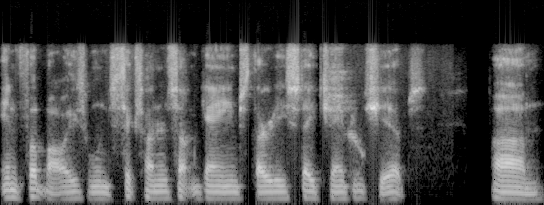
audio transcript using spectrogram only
in football. He's won 600 something games, 30 state championships. Um,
